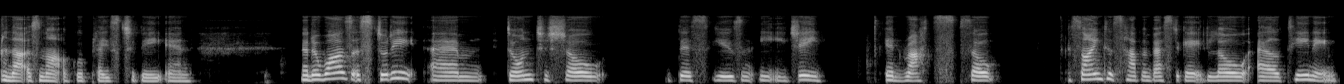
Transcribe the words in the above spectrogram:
And that is not a good place to be in. Now, there was a study um, done to show this using EEG in rats. So Scientists have investigated low L-theanine,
